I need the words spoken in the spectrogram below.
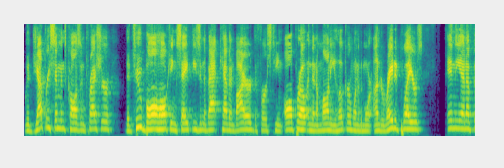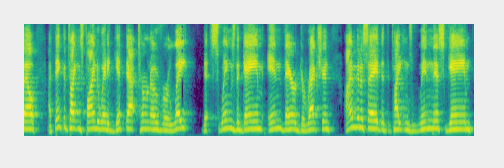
with Jeffrey Simmons causing pressure, the two ball hawking safeties in the back, Kevin Byard, the first team All Pro, and then Amani Hooker, one of the more underrated players in the NFL. I think the Titans find a way to get that turnover late that swings the game in their direction. I'm going to say that the Titans win this game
